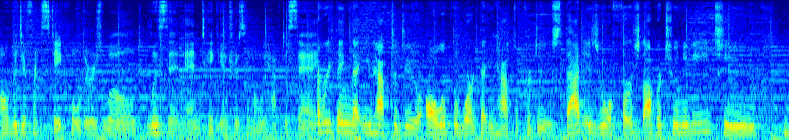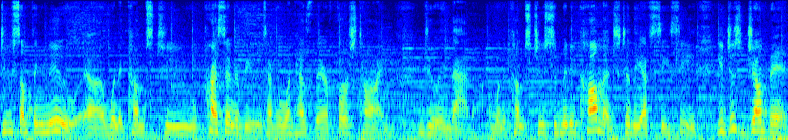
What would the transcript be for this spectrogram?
all the different stakeholders will listen and take interest in what we have to say. Everything that you have to do, all of the work that you have to produce, that is your first opportunity to do something new uh, when it comes to press interviews. Everyone has their first time doing that. When it comes to submitting comments to the FCC, you just jump in.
